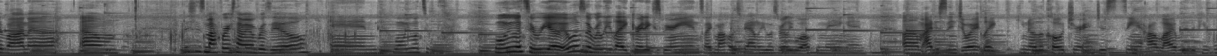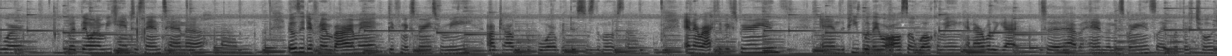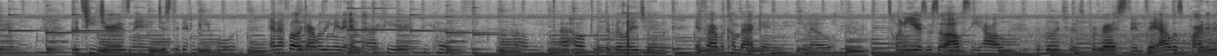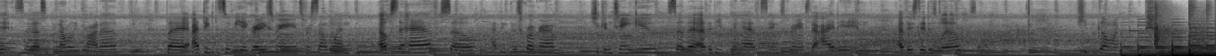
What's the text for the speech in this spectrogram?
Giovanna. Um, this is my first time in Brazil and when we went to when we went to Rio it was a really like great experience like my host family was really welcoming and um, I just enjoyed like you know the culture and just seeing how lively the people were but then when we came to Santana, um, it was a different environment, different experience for me. I've traveled before, but this was the most um, interactive experience. And the people, they were also welcoming, and I really got to have a hands-on experience like with the children the teachers and just the different people. And I felt like I really made an impact here because um, I helped with the village and if I ever come back and, you know, 20 years or so, I'll see how the village has progressed and say I was a part of it. So that's something I'm really proud of. But I think this would be a great experience for someone else to have. So I think this program should continue so that other people can have the same experience that I did and others did as well. So keep it going.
